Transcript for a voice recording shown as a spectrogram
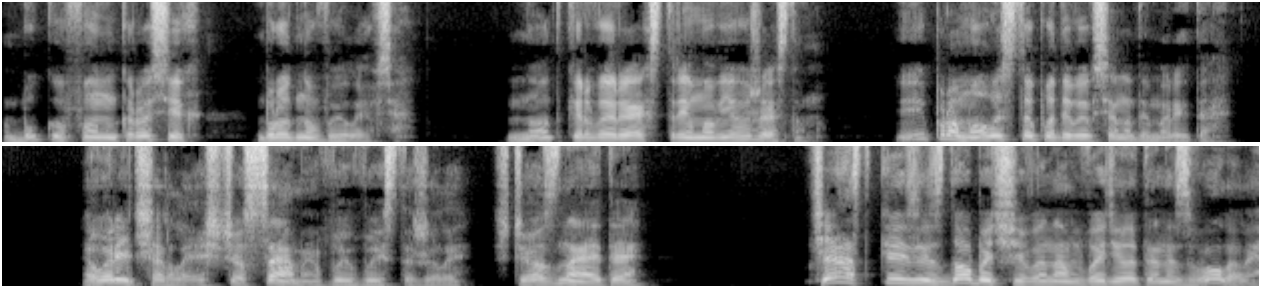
Буко фон Кросік брудно вилився. Ноткер Вейрах стримав його жестом і промовисто подивився на Демерита. Говоріть, Шарле, що саме ви вистежили? Що знаєте? Частки зі здобичі ви нам виділити не зволили,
